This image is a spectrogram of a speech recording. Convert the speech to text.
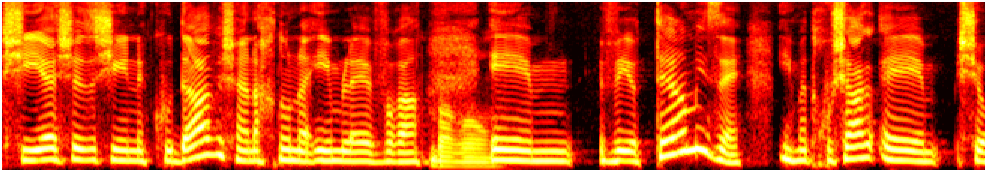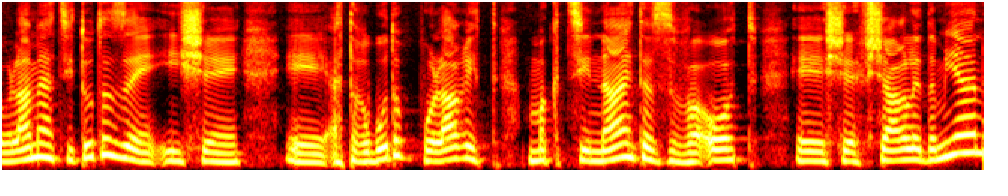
שיש איזושהי נקודה ושאנחנו נעים לעברה. ברור. אמ, ויותר מזה, אם התחושה אמ, שעולה מהציטוט הזה היא שהתרבות הפופולרית מקצינה את הזוועות אה, שאפשר לדמיין,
